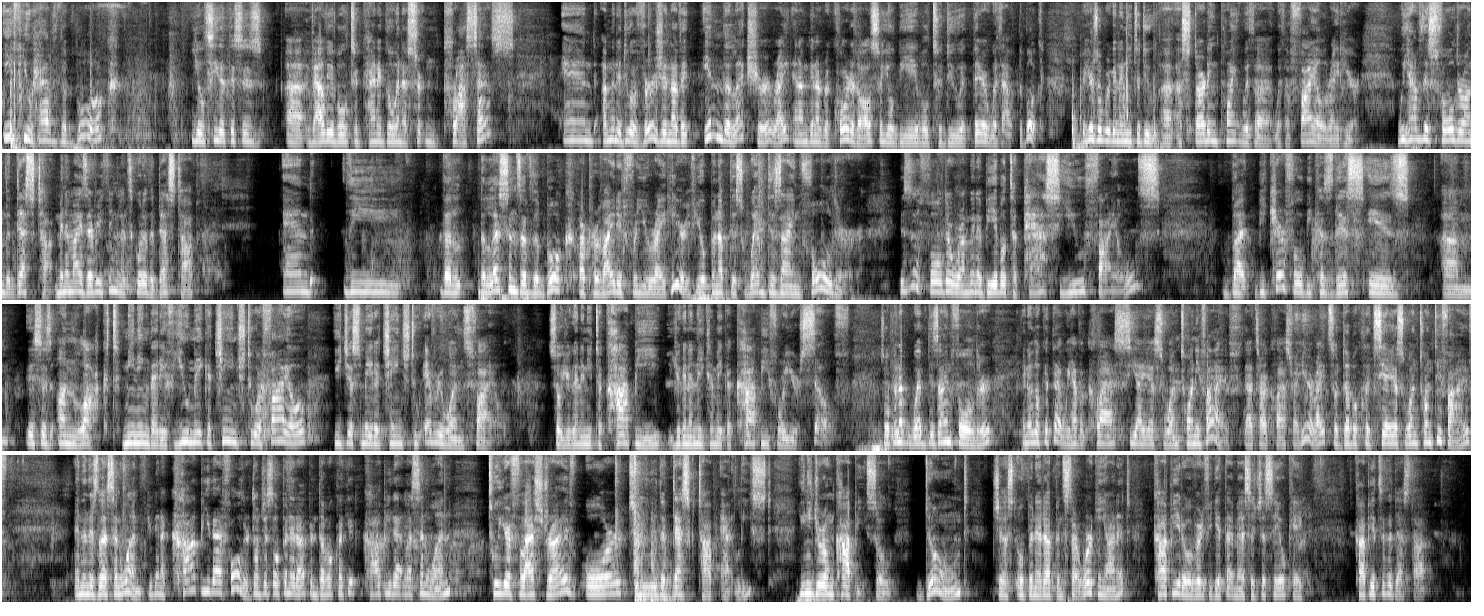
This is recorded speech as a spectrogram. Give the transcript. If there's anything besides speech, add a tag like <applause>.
If you have the book, you'll see that this is uh, valuable to kind of go in a certain process. And I'm going to do a version of it in the lecture, right? And I'm going to record it all so you'll be able to do it there without the book. But here's what we're going to need to do. Uh, a starting point with a, with a file right here. We have this folder on the desktop. Minimize everything. Let's go to the desktop. And the, the, the lessons of the book are provided for you right here. If you open up this web design folder, this is a folder where I'm going to be able to pass you files, but be careful because this is um, this is unlocked, meaning that if you make a change to a file, you just made a change to everyone's file. So you're going to need to copy, you're going to need to make a copy for yourself. So open up web design folder, and look at that. We have a class CIS 125. That's our class right here, right? So double click CIS 125. And then there's lesson one. You're going to copy that folder. Don't just open it up and double click it. Copy that lesson one to your flash drive or to the desktop at least. You need your own copy. So don't just open it up and start working on it. Copy it over. If you get that message, just say OK. Copy it to the desktop.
